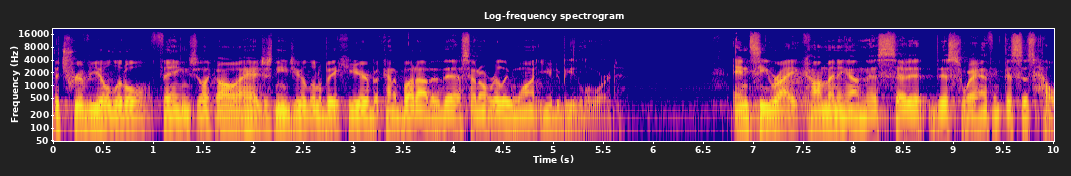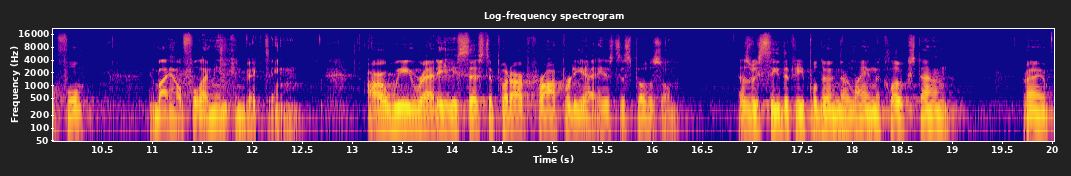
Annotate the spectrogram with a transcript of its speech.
the trivial little things. You're like, oh, I just need you a little bit here, but kind of butt out of this. I don't really want you to be Lord. N.T. Wright, commenting on this, said it this way. I think this is helpful. And by helpful, I mean convicting. Are we ready, he says, to put our property at his disposal? As we see the people doing, they're laying the cloaks down, right?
